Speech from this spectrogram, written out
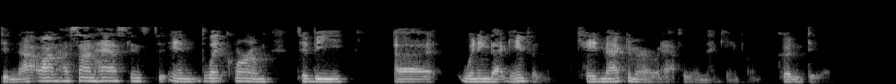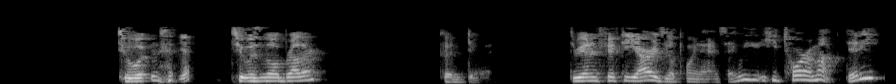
Did not want Hassan Haskins to, and Blake Corum to be uh, winning that game for them. Cade McNamara would have to win that game for them. Couldn't do it. Tua, yeah to his little brother. Couldn't do it. 350 yards you'll point at and say, well, he tore him up. Did he?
